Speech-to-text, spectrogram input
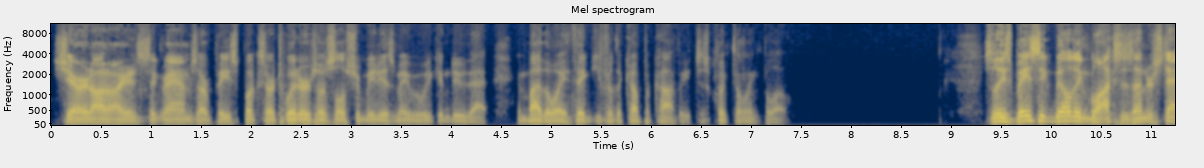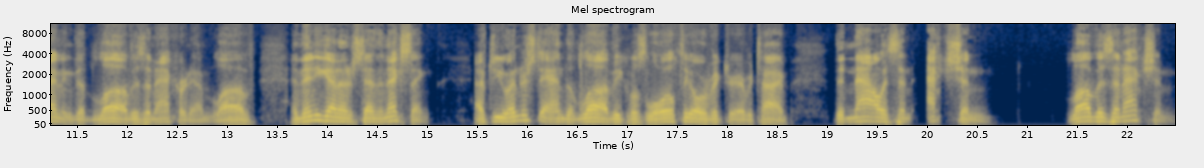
Share it on our Instagrams, our Facebooks, our Twitters, our social medias. Maybe we can do that. And by the way, thank you for the cup of coffee. Just click the link below. So, these basic building blocks is understanding that love is an acronym, love. And then you got to understand the next thing after you understand that love equals loyalty over victory every time, that now it's an action. Love is an action.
